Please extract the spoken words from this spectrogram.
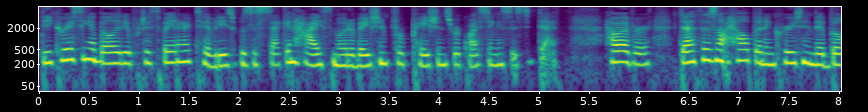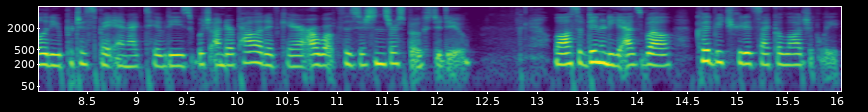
Decreasing ability to participate in activities was the second highest motivation for patients requesting assisted death. However, death does not help in increasing the ability to participate in activities which, under palliative care, are what physicians are supposed to do. Loss of dignity as well could be treated psychologically,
